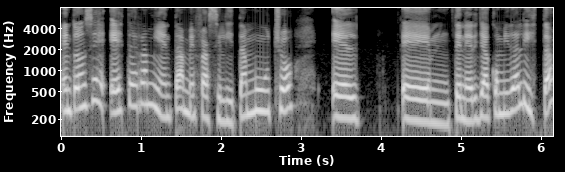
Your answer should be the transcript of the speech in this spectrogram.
Entonces, esta herramienta me facilita mucho el em, tener ya comida lista.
